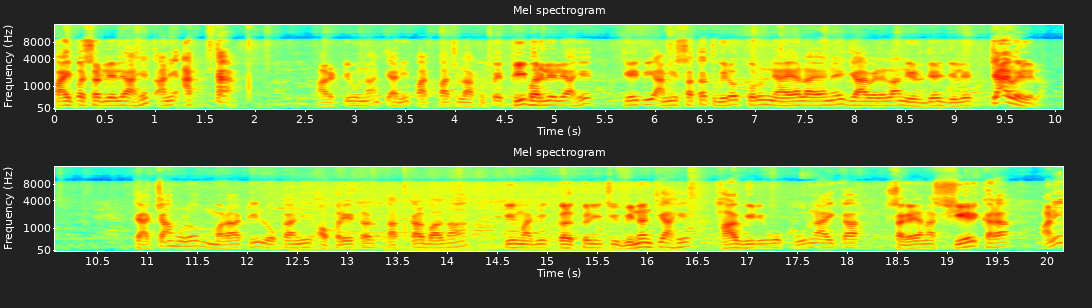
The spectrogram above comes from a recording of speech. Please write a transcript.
पाय पसरलेले आहेत. आणि आत्ता आर टी ओना त्यांनी पाच पाच लाख रुपये फी भरलेली आहे. ते बी आम्ही सतत विरोध करून न्यायालयाने ज्या वेळेला निर्देश दिले त्यावेळेला. त्याच्यामुळं मराठी लोकांनी ऑपरेटर तात्काळ बांधा ही माझी कळकळीची विनंती आहे. हा व्हिडिओ पूर्ण ऐका सगळ्यांना शेअर करा आणि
